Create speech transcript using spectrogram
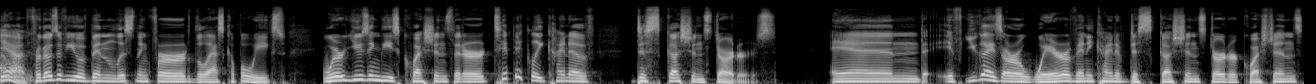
yeah, for those of you who have been listening for the last couple weeks, we're using these questions that are typically kind of discussion starters. And if you guys are aware of any kind of discussion starter questions,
